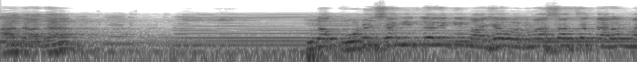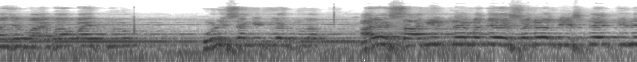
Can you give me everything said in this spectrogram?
हा दादा तुला कोणी सांगितलं की माझ्या वनवासाचं कारण माझे मायबाप आहेत म्हणून? कोणी सांगितलं तुला? अरे सांगितले म्हणजे सगळं दिसते तिने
